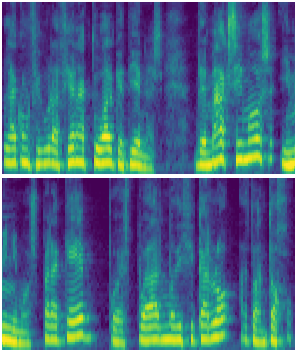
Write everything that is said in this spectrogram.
la configuración actual que tienes de máximos y mínimos para que pues, puedas modificarlo a tu antojo.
